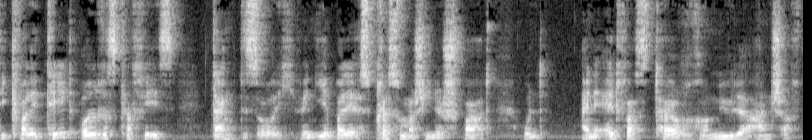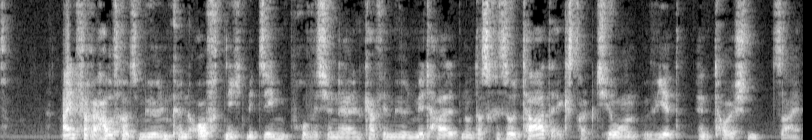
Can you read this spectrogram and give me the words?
die Qualität eures Kaffees dankt es euch, wenn ihr bei der Espressomaschine spart und eine etwas teurere Mühle anschafft. Einfache Haushaltsmühlen können oft nicht mit semi-professionellen Kaffeemühlen mithalten und das Resultat der Extraktion wird enttäuschend sein.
